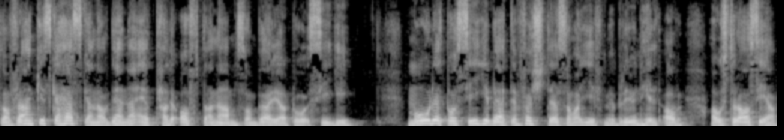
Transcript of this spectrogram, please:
De frankiska härskarna av denna ett hade ofta namn som börjar på Sigi. Mordet på Sigibert den förste som var gift med Brunhild av Austrasia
